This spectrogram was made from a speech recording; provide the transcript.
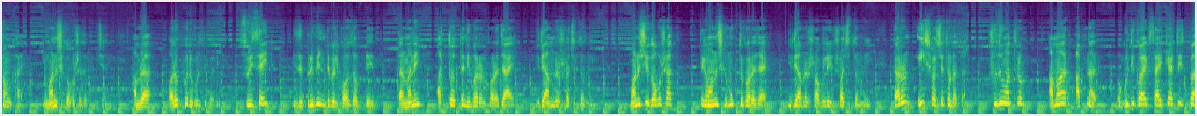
সংখ্যায় এই মানসিক অবসাদে ভুগছেন আমরা অলপ করে বলতে পারি suicide is a preventable cause of death তার মানে আত্মহত্যা নিবারণ করা যায়, যদি আমরা সচেতন হই। মানসিক অবসাদ থেকে মানুষকে মুক্ত করা যায়, যদি আমরা সকলে সচেতন হই। কারণ এই সচেতনতা শুধুমাত্র আমার, আপনার ও গুটি কয়েক সাইকিয়াট্রিস্ট বা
